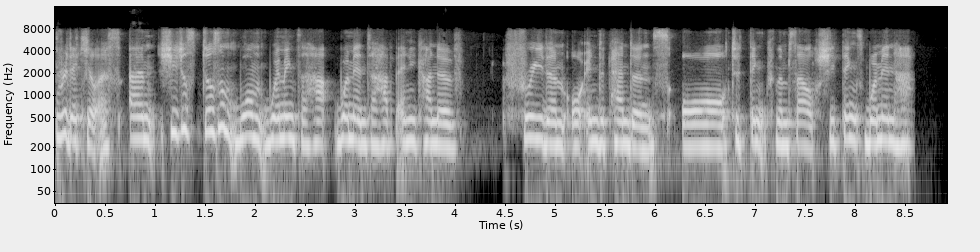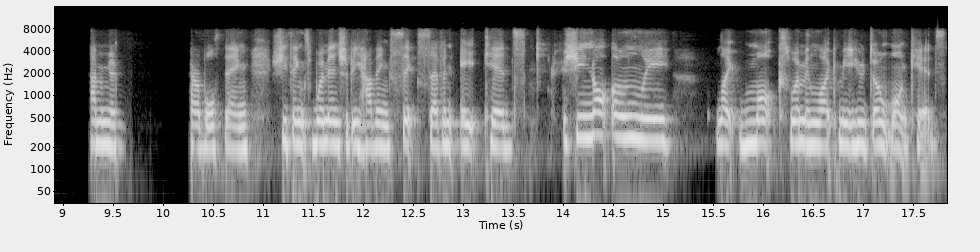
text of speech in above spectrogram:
ridiculous. And she just doesn't want women to have women to have any kind of freedom or independence or to think for themselves. She thinks women ha- having a terrible thing. She thinks women should be having six, seven, eight kids. She not only like mocks women like me who don't want kids,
